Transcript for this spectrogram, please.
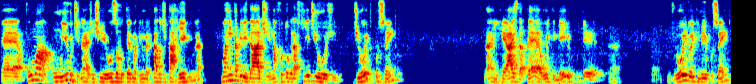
é, com uma, um yield, né? A gente usa o termo aqui no mercado de carrego, né? Uma rentabilidade na fotografia de hoje de 8%, né? Em reais dá até 8,5%, porque é, de 8, 8,5%,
